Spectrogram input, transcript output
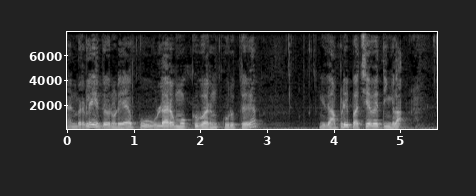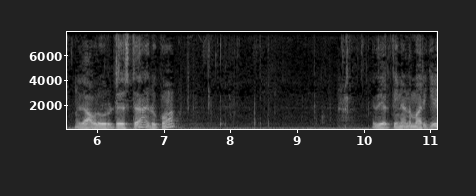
நண்பர்களே இதனுடைய பூ உள்ளார மொக்கு பாருங்க குறுத்து இது அப்படியே பச்சையாகவே திங்கலாம். இது அவ்வளோ ஒரு டேஸ்ட்டாக இருக்கும். இது எடுத்தீங்கன்னா இந்த மாதிரிக்கே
